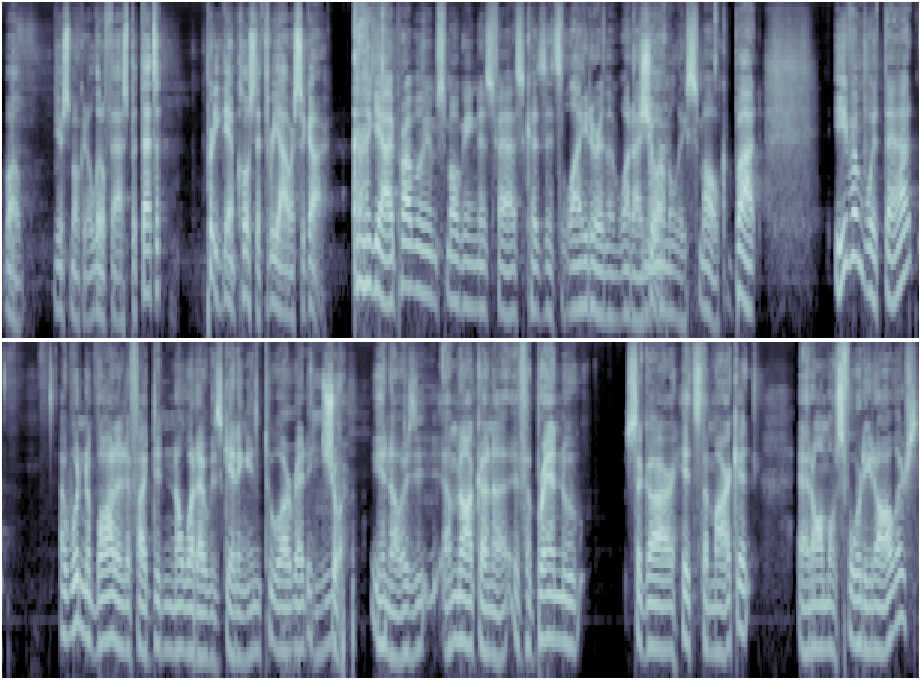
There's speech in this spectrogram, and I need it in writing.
well, you're smoking a little fast, but that's a pretty damn close to three-hour cigar. yeah, I probably am smoking this fast because it's lighter than what I Sure. normally smoke. But even with that, I wouldn't have bought it if I didn't know what I was getting into already. Mm-hmm. Sure. You know, I'm not gonna if a brand new cigar hits the market at almost forty dollars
